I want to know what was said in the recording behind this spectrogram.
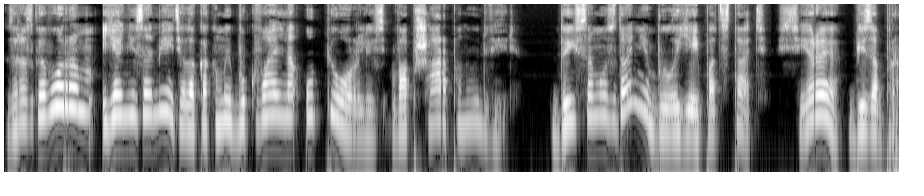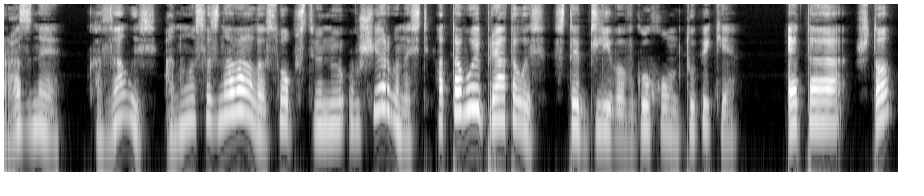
За разговором я не заметила, как мы буквально уперлись в обшарпанную дверь. Да и само здание было ей под стать. Серое, безобразное. Казалось, оно осознавало собственную ущербность, оттого и пряталось стыдливо в глухом тупике. «Это что?» —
